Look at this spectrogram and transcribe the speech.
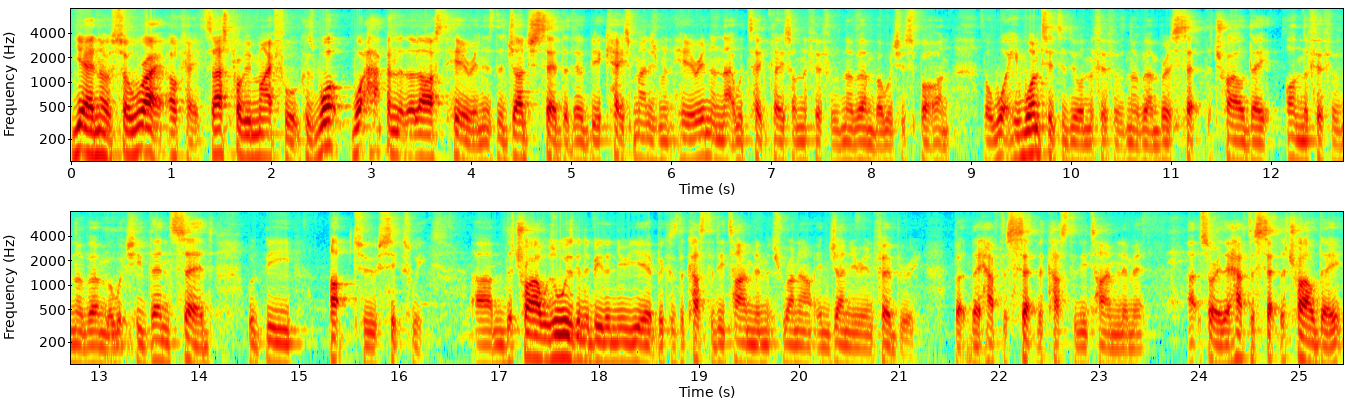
yeah, no, so right, okay, so that's probably my fault because what, what happened at the last hearing is the judge said that there would be a case management hearing and that would take place on the 5th of November, which is spot on. But what he wanted to do on the 5th of November is set the trial date on the 5th of November, which he then said would be up to six weeks. Um, the trial was always going to be the new year because the custody time limits run out in January and February, but they have to set the custody time limit uh, sorry, they have to set the trial date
